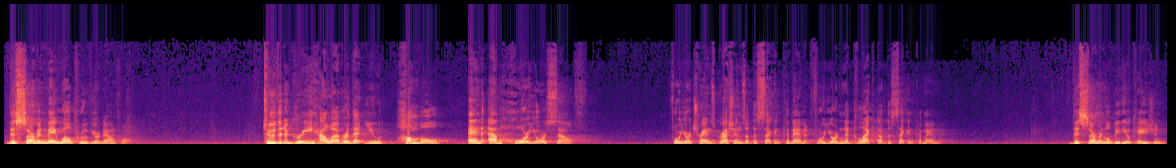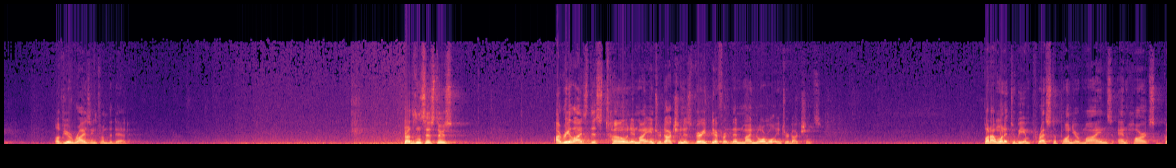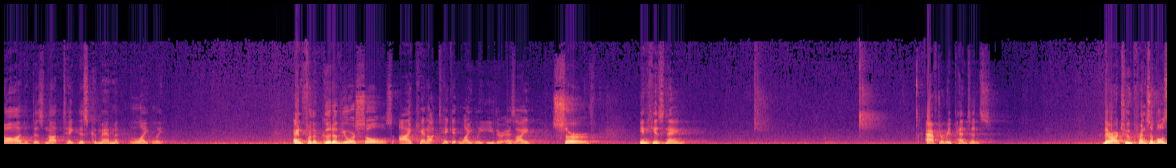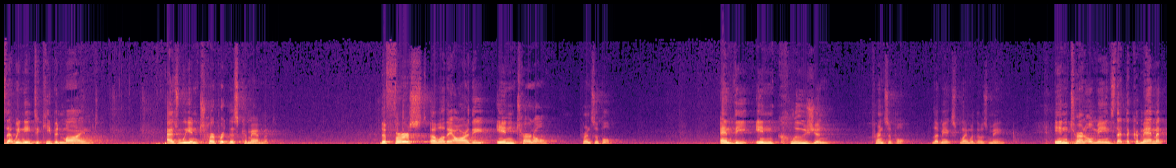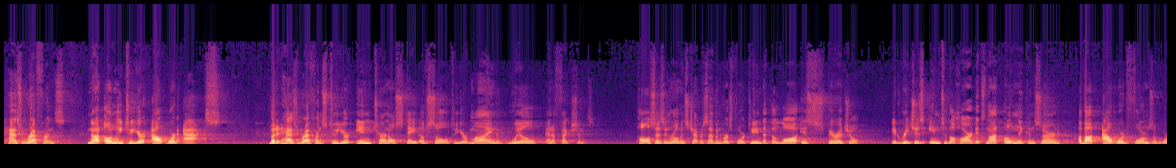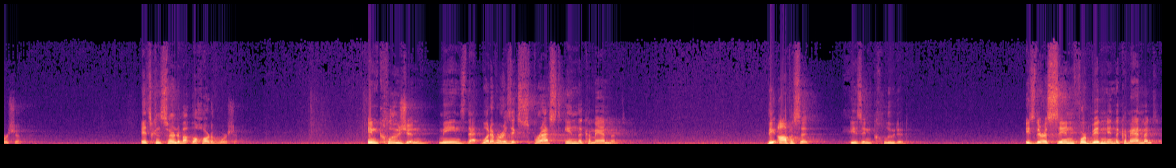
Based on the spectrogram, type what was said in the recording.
this sermon may well prove your downfall. To the degree, however, that you humble and abhor yourself for your transgressions of the second commandment, for your neglect of the second commandment. This sermon will be the occasion of your rising from the dead. Brothers and sisters, I realize this tone in my introduction is very different than my normal introductions. But I want it to be impressed upon your minds and hearts God does not take this commandment lightly. And for the good of your souls, I cannot take it lightly either as I serve in His name. After repentance, there are two principles that we need to keep in mind as we interpret this commandment. The first, uh, well, they are the internal principle and the inclusion principle. Let me explain what those mean. Internal means that the commandment has reference not only to your outward acts, but it has reference to your internal state of soul, to your mind, will, and affections. Paul says in Romans chapter 7 verse 14 that the law is spiritual. It reaches into the heart. It's not only concerned about outward forms of worship. It's concerned about the heart of worship. Inclusion means that whatever is expressed in the commandment, the opposite is included. Is there a sin forbidden in the commandment?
